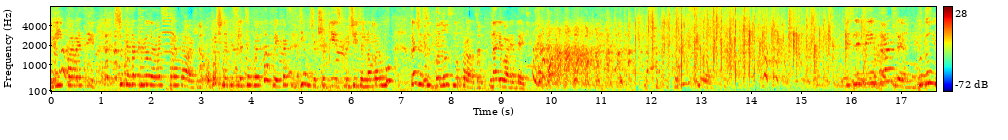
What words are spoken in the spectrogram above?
Мій паразит. Сука закрила розпродажу. Обично після цього етапу якась із дівчинок, щоб їй исключительно мерло, каже судьбоносну фразу «Наливай, блядь». Після цієї фрази Будун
